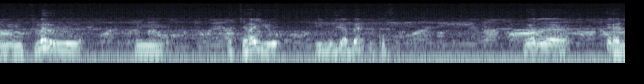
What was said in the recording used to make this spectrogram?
يتمرنوا في التهيؤ لمجابهة الكفار وهذا أهل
